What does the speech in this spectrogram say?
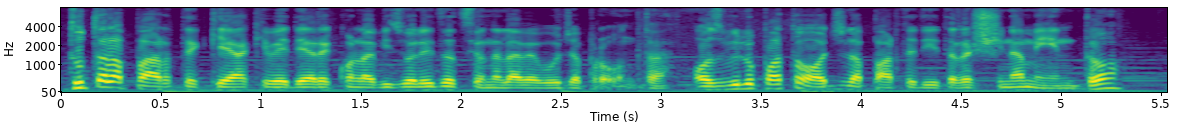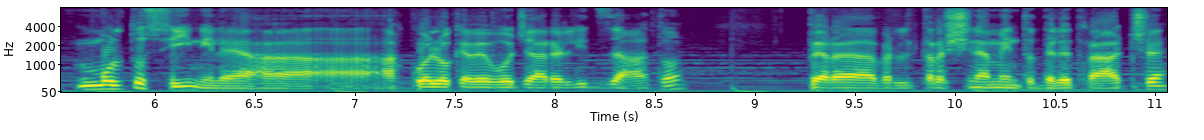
Tutta la parte che ha a che vedere con la visualizzazione l'avevo già pronta. Ho sviluppato oggi la parte di trascinamento molto simile a, a quello che avevo già realizzato per, per il trascinamento delle tracce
